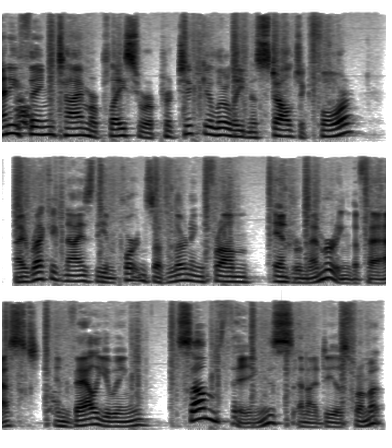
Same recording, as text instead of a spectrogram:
Anything, time, or place you are particularly nostalgic for? I recognize the importance of learning from and remembering the past and valuing some things and ideas from it,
